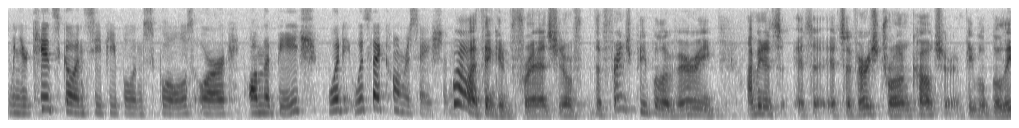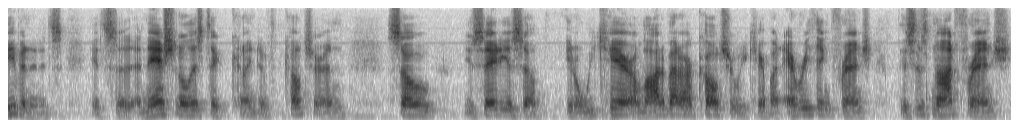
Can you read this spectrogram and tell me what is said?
when your kids go and see people in schools or on the beach, what what's that conversation? Well, I think in France, you know, the French people are very. I mean, it's it's a it's a very strong culture, and people believe in it. It's it's a, a nationalistic kind of culture, and so you say to yourself, you know, we care a lot about our culture. We care about everything French. This is not French.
